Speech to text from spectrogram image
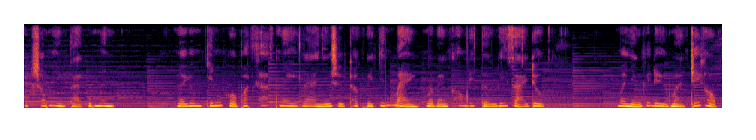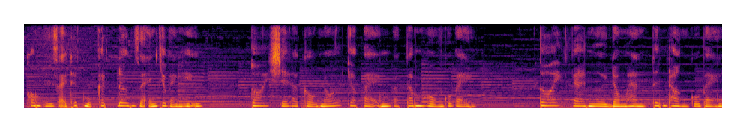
cuộc sống hiện tại của mình. Nội dung chính của podcast này là những sự thật về chính bạn mà bạn không thể tự lý giải được, mà những cái điều mà triết học không thể giải thích một cách đơn giản cho bạn hiểu. Tôi sẽ là cầu nối cho bạn và tâm hồn của bạn. Tôi là người đồng hành tinh thần của bạn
